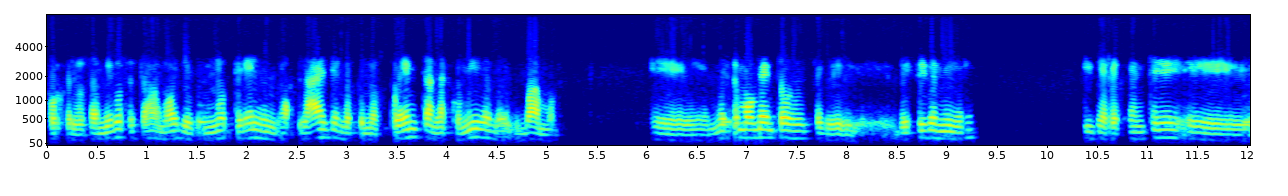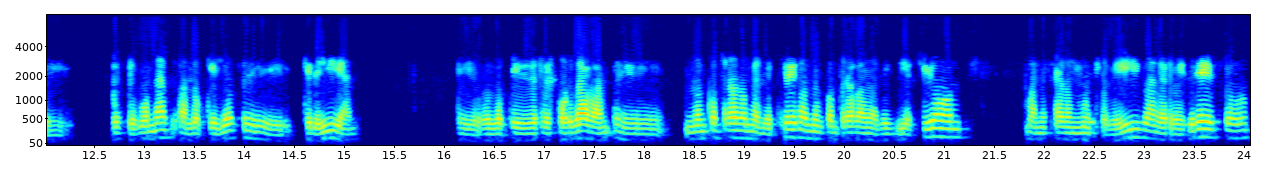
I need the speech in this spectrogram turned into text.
porque los amigos estaban oye en un hotel la playa lo que nos cuentan la comida vamos eh, en ese momento se deciden ir y de repente, eh, según a, lo que ellos eh, creían o lo que recordaban, eh, no encontraron el letrero, no encontraban la desviación, manejaron mucho de ida, de regreso,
